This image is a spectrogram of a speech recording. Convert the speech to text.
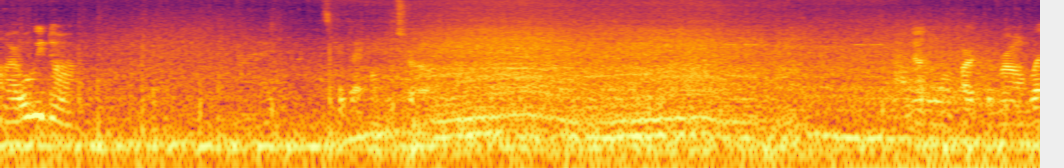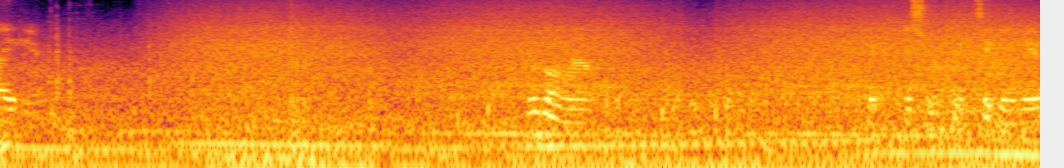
All right, what we doing? All right, let's get back on patrol. Another one parked the wrong way here. We'll go around. Quick, issue a quick ticket here.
